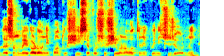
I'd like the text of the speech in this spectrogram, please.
adesso non mi ricordo ogni quanto uscisse, forse usciva una volta ogni 15 giorni.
